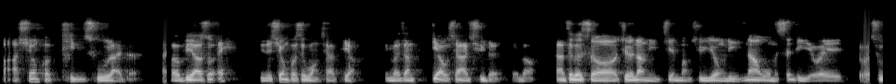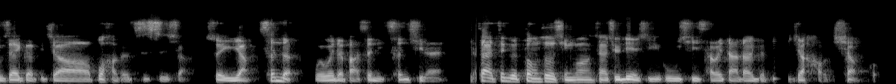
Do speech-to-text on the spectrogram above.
把胸口挺出来的，而不要说哎，你的胸口是往下掉。有没有这样掉下去的？有没有？那这个时候就让你肩膀去用力，那我们身体也会处在一个比较不好的姿势下，所以一样撑的，微微的把身体撑起来，在这个动作情况下去练习呼吸，才会达到一个比较好的效果。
